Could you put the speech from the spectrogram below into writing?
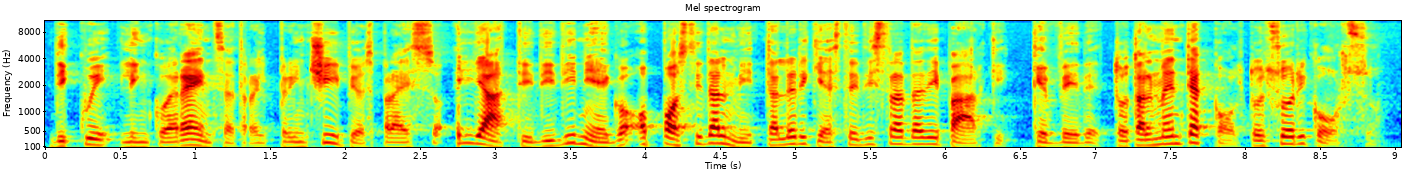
di qui l'incoerenza tra il principio espresso e gli atti di diniego opposti dal MIT alle richieste di strada dei parchi, che vede totalmente accolto il suo ricorso.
